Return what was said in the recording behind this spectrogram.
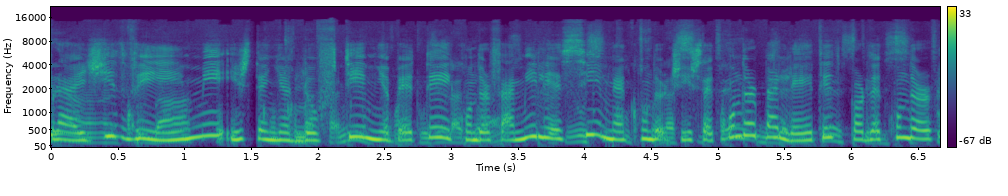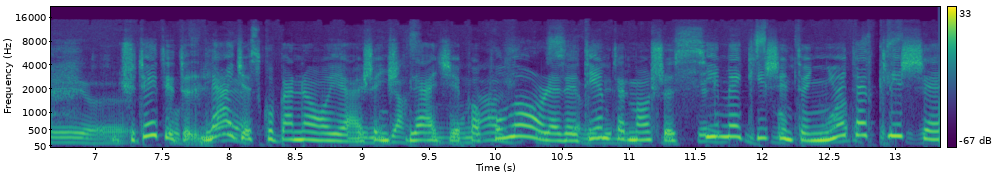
Pra i gjithë vijimi ishte një luftim, një betejë kundër familjes sime, kundër që ishte kundër baletit, por dhe kundër euh, qytetit, lagjes ku banoja, ishte një lagje popullore dhe djemtë e moshës sime kishin të njëjtat klishe,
